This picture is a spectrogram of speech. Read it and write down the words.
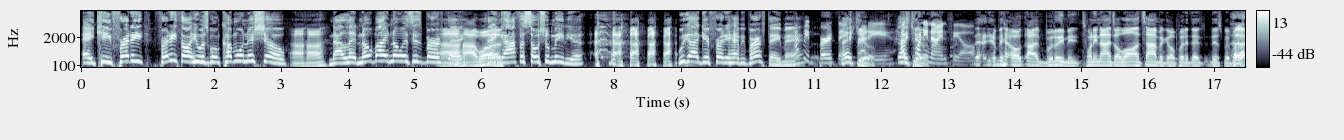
Hey, Key, Freddie, Freddie thought he was going to come on this show. Uh huh. Not let nobody know it's his birthday. Uh-huh, was. Thank God for social media. we got to give Freddie a happy birthday, man. Happy birthday, Thank you. Freddie. Thank How's you. 29 feel? Oh, uh, believe me, 29 is a long time ago. Put it this, this way. But,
